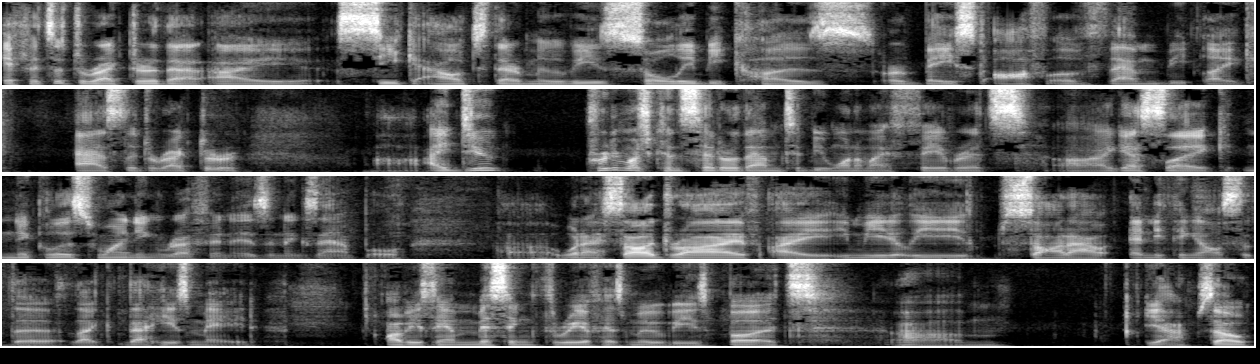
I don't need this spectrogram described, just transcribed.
if it's a director that I seek out their movies solely because or based off of them be like as the director, uh, I do pretty much consider them to be one of my favorites. Uh, I guess like Nicolas Winding Refn is an example. Uh, when I saw Drive, I immediately sought out anything else that the like that he's made. Obviously, I'm missing three of his movies, but um, yeah. So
